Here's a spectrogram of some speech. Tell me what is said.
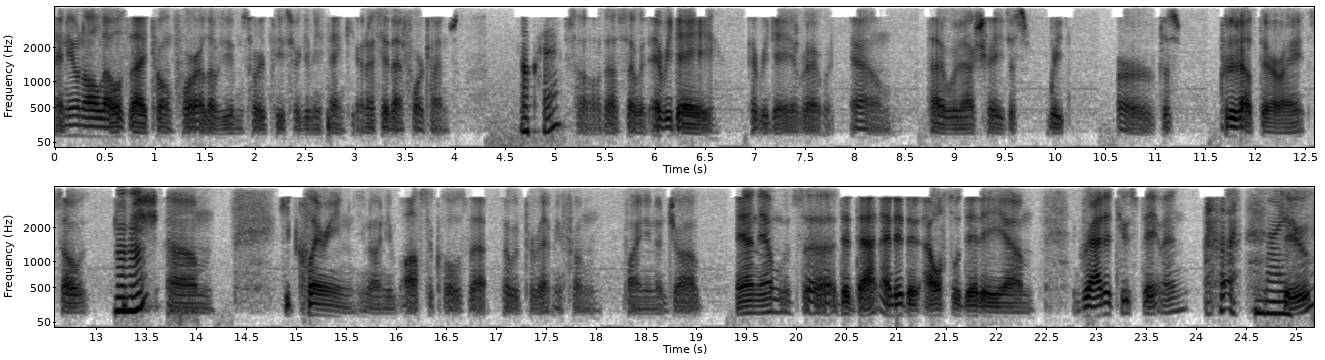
any and all levels that I atone for. I love you. I'm sorry. Please forgive me. Thank you. And I say that four times. Okay. So that's I would every day, every day, I would, um, that I would actually just wait or just put it out there, right? So Mhm. sh- um, keep clearing, you know, any obstacles that, that would prevent me from finding a job. And I was uh, did that. I did. A, I also did a um, gratitude statement Nice, too.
